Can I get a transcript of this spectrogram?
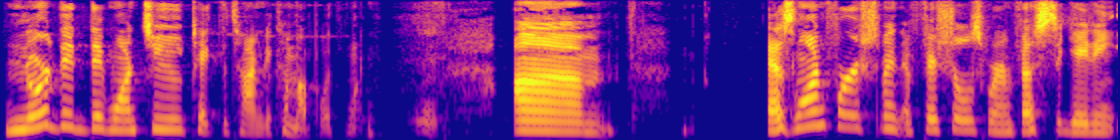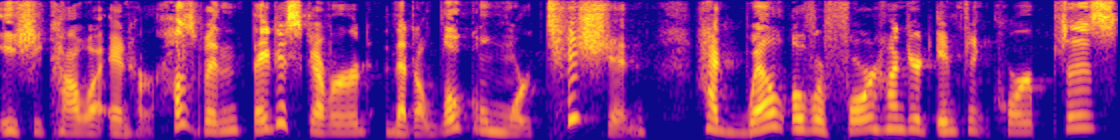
nor did they want to take the time to come up with one. Um, as law enforcement officials were investigating Ishikawa and her husband, they discovered that a local mortician had well over 400 infant corpses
